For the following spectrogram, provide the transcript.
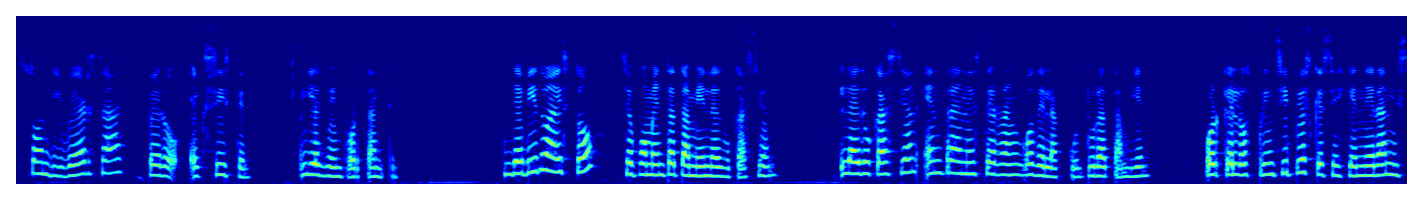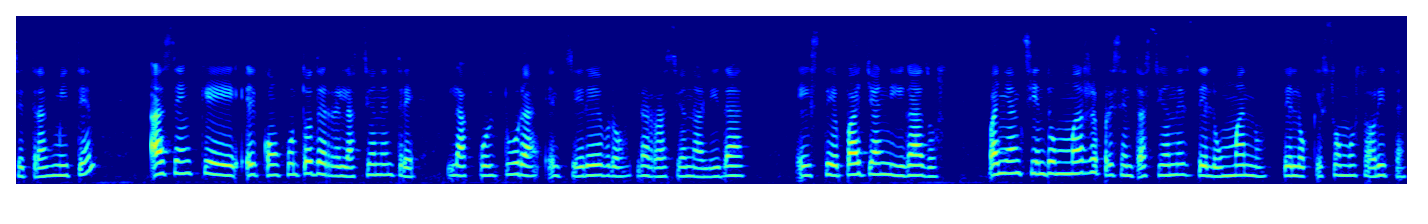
son diversas, pero existen, y es lo importante. Debido a esto, se fomenta también la educación la educación entra en este rango de la cultura también, porque los principios que se generan y se transmiten hacen que el conjunto de relación entre la cultura, el cerebro, la racionalidad, este, vayan ligados, vayan siendo más representaciones de lo humano, de lo que somos ahorita.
